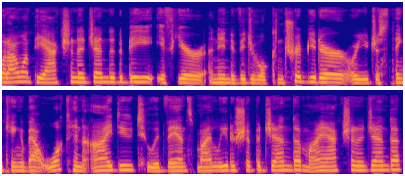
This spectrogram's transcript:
What I want the action agenda to be, if you're an individual contributor or you're just thinking about what can I do to advance my leadership agenda, my action agenda,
